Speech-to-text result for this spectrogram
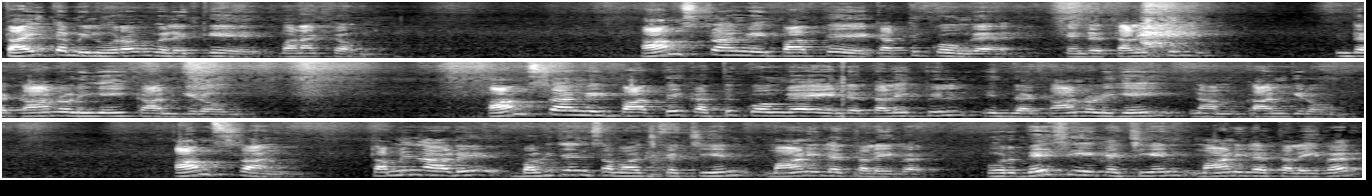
தாய் தமிழ் உறவுகளுக்கு வணக்கம். ஆம்ஸ்ட்ராங்கை பார்த்து கற்றுக்கோங்க என்ற தலைப்பில் இந்த காணொளியை காண்கிறோம். ஆம்ஸ்ட்ராங்கை பார்த்து கற்றுக்கோங்க என்ற தலைப்பில் இந்த காணொளியை நாம் காண்கிறோம். ஆம்ஸ்ட்ராங் தமிழ்நாடு பகுஜன் சமாஜ் கட்சியின் மாநில தலைவர். ஒரு தேசிய கட்சியின் மாநில தலைவர்.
